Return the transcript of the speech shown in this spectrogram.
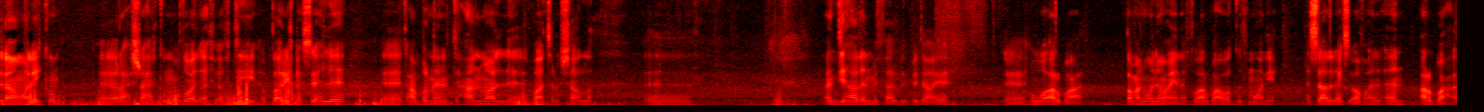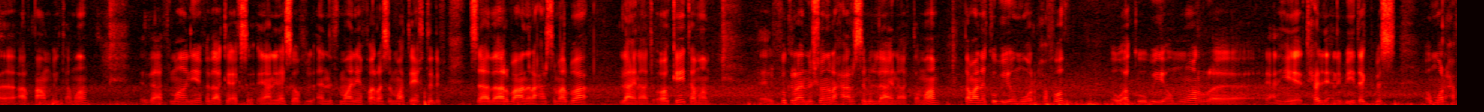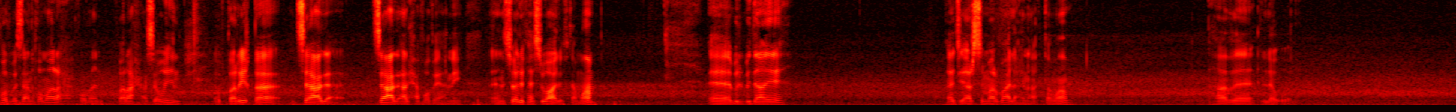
السلام عليكم. آه راح أشرح لكم موضوع ال FFT بطريقة سهلة آه تعبرنا عن الامتحان مال آه باكر إن شاء الله. آه عندي هذا المثال بالبداية. آه هو أربعة. طبعا هو نوعين أكو أربعة وأكو ثمانية. هسه هذا ال x of n ان أربع آه أرقام بي تمام؟ إذا ثمانية فذاك x يعني ال x of n ثمانية فالرسم مالته يختلف. هسه هذا أربعة أنا راح أرسم أربع لاينات okay تمام. الفكرة إنه شلون راح أرسم اللاينات تمام؟ طبعا أكو بي أمور حفظ وأكو بي أمور آه، يعني هي تحل يعني بيدك بس أمور حفظ بس أنا فما راح أحفظهن فراح أسويهن بطريقة تساعد تساعد على الحفظ يعني. نسولفها سوالف تمام؟ آه بالبداية أجي أرسم أربع لاينات تمام؟ هذا الأول.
